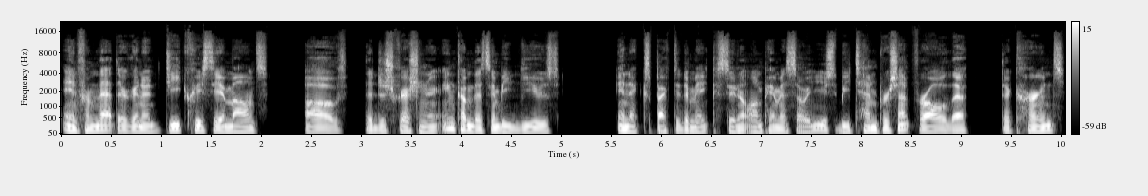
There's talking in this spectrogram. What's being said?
And from that, they're going to decrease the amount of the discretionary income that's going to be used and expected to make student loan payments. So it used to be 10% for all the, the current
